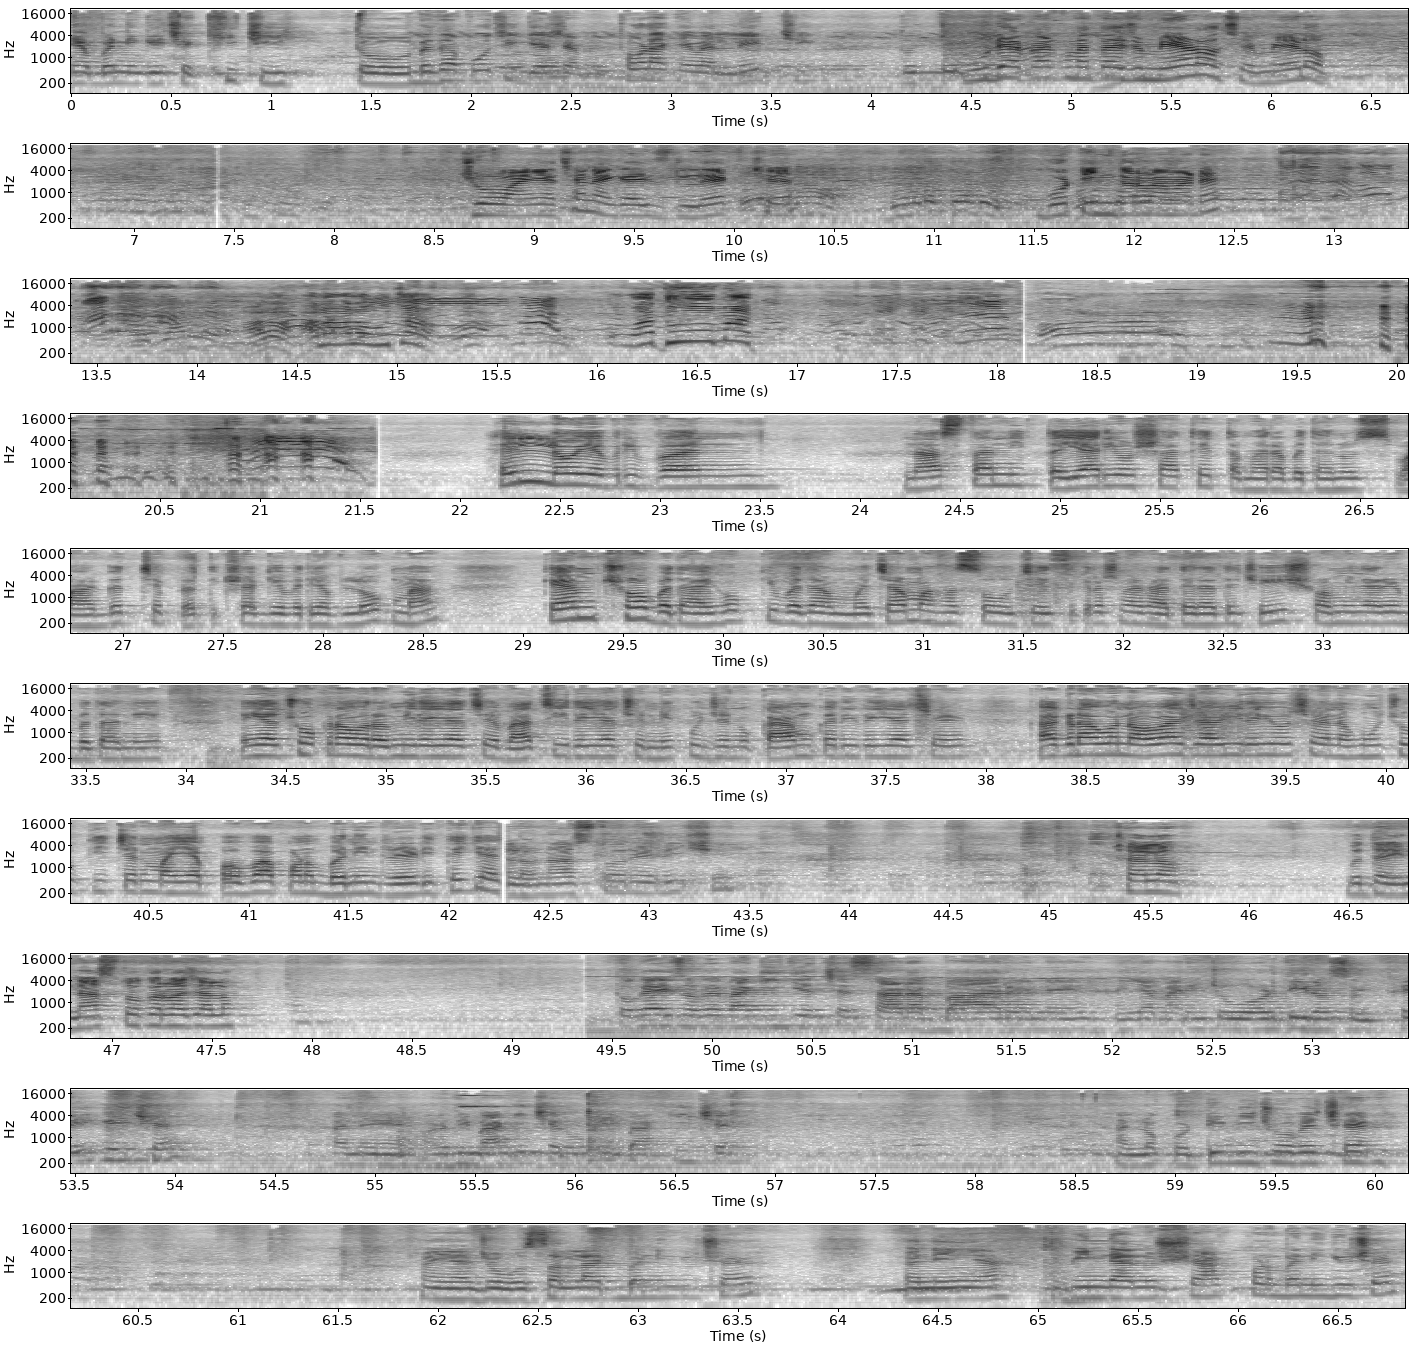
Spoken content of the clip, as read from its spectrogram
અહીંયા બની ગઈ છે ખીચી. તો બધા પહોંચી ગયા છે. અમે થોડાક એવા લેટ છીએ. તો હુડા પાર્કમાં તો મેળો છે મેળો. જો અહીંયા છે ને ગાઈઝ લેક છે. બોટિંગ કરવા માટે. હાલો હાલો હાલો ઉચારો વધુ મત. હેલો એવરીવન નાસ્તાની તૈયારીઓ સાથે તમારા બધાનું સ્વાગત છે પ્રતીક્ષા ગેવરિયા વ્લોગમાં કેમ છો બધા? આઈ હોપ કે બધા મજામાં હશો. જય શ્રી કૃષ્ણ, રાધે રાધે. જય સ્વામિનારાયણ બધાને. અહીંયા છોકરાઓ રમી રહ્યા છે, વાંચી રહ્યા છે, નિકુંજનું કામ કરી રહ્યા છે. કાગડાઓનો અવાજ આવી રહ્યો છે અને હું છું કિચનમાં. અહીંયા પૌવા પણ બનીને રેડી થઈ ગયા. ચાલો, નાસ્તો રેડી છે. ચાલો, બધાય નાસ્તો કરવા ચાલો. તો ગાઈઝ હવે વાગી ગયા છે સાડા બાર અને અહીંયા મારી જો અડધી રસોઈ થઈ ગઈ છે. અને અડધી બાકી છે, રોટલી બાકી છે. આ લોકો ટીવી જોવે છે. અહીંયા જોવો સલાડ બની ગયું છે અને અહીંયા ભીંડાનું શાક પણ બની ગયું છે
